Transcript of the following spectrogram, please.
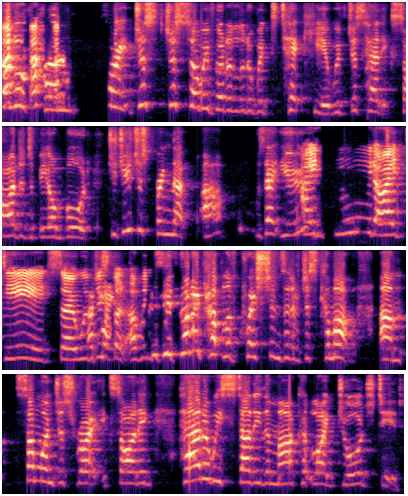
so look, um, sorry, just just so we've got a little bit of tech here. We've just had excited to be on board. Did you just bring that up? Was that you? I did. I did. So we've okay. just got. Obviously- we've got a couple of questions that have just come up. Um, someone just wrote, exciting. How do we study the market like George did?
